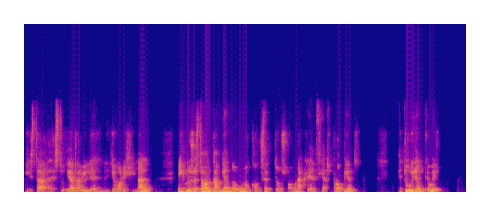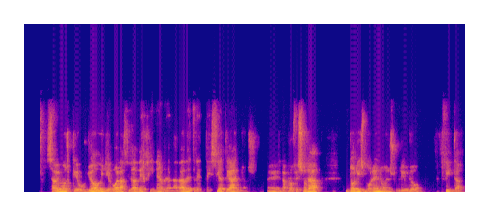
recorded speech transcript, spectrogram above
estudiar la Biblia en el idioma original e incluso estaban cambiando algunos conceptos o algunas creencias propias, eh, tuvieron que huir. Sabemos que huyó y llegó a la ciudad de Ginebra a la edad de 37 años. Eh, la profesora Doris Moreno en su libro cita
